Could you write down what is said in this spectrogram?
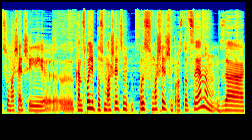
сумасшедшие э, консоли по сумасшедшим, по сумасшедшим просто ценам за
